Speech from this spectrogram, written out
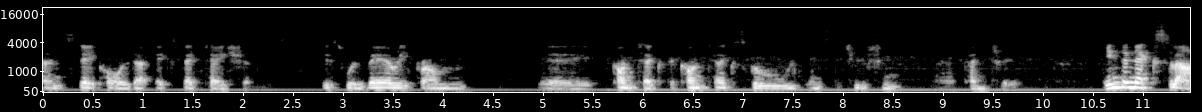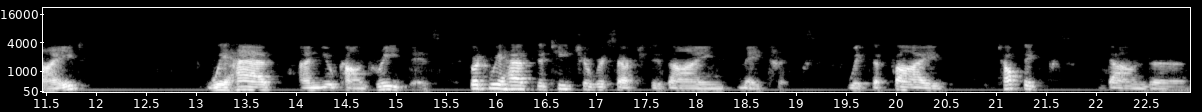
and stakeholder expectations. This will vary from uh, context to context, school, institution, uh, country. In the next slide, we have, and you can't read this, but we have the teacher research design matrix with the five topics down the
